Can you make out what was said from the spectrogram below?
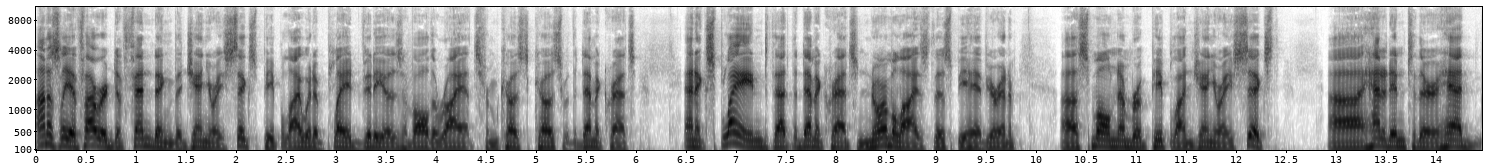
Honestly, if I were defending the January 6th people, I would have played videos of all the riots from coast to coast with the Democrats and explained that the Democrats normalized this behavior and a, small number of people on January 6th uh, had it into their head.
